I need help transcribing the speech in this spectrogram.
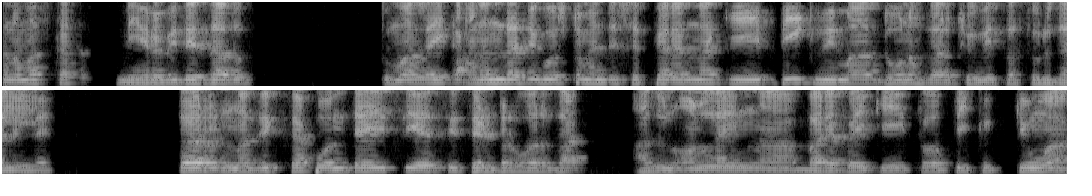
नमस्कार. मी रविदेश जाधव. तुम्हाला एक आनंदाची गोष्ट म्हणजे शेतकऱ्यांना की पीक विमा 2024 चा सुरू झालेला आहे. तर नजीकच्या कोणत्याही सीएससी सेंटर वर सेंटरवर जा. अजून ऑनलाईन बऱ्यापैकी तो पीक किंवा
